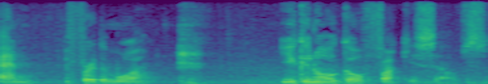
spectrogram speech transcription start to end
And furthermore, you can all go fuck yourselves.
